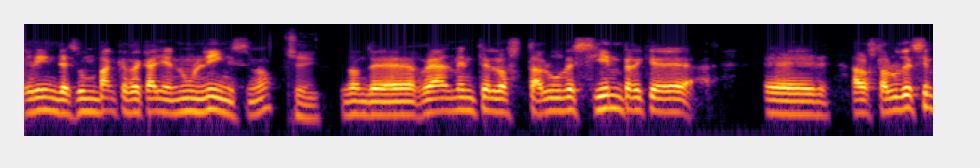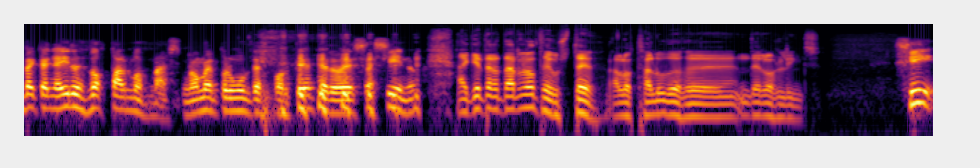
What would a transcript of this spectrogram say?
green desde un banco de calle en un links, ¿no? Sí. Donde realmente los taludes siempre que eh, a los taludes siempre hay que añadirles dos palmos más. No me preguntes por qué, pero es así, ¿no? hay que tratarlos de usted, a los taludes de, los links. Sí,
